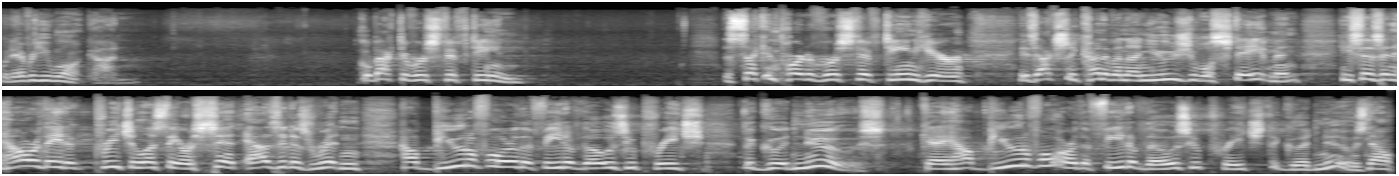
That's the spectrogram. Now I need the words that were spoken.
Whatever you want, God. Go back to verse 15. The second part of verse 15 here is actually kind of an unusual statement. He says, And how are they to preach unless they are sent? As it is written, How beautiful are the feet of those who preach the good news. Okay, how beautiful are the feet of those who preach the good news. Now,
